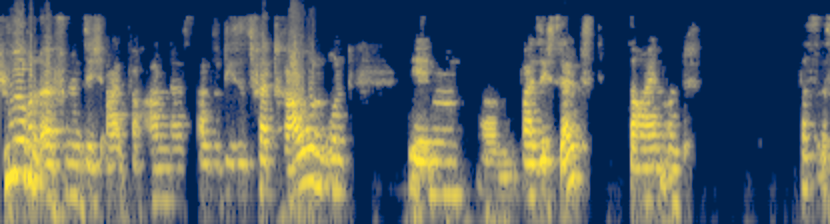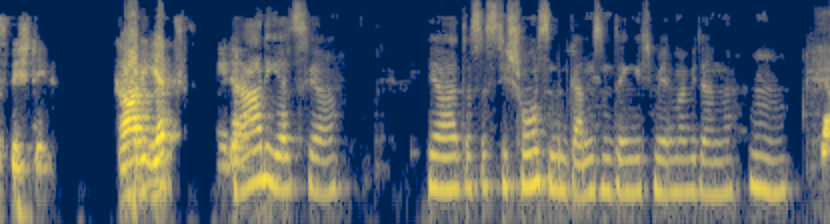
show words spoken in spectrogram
Türen öffnen sich einfach anders. Also dieses Vertrauen und eben ähm, bei sich selbst sein und das ist wichtig. Gerade jetzt, wieder. Gerade jetzt, ja. Ja, das ist die Chance in dem Ganzen, denke ich mir immer wieder. Ne? Hm. Ja.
